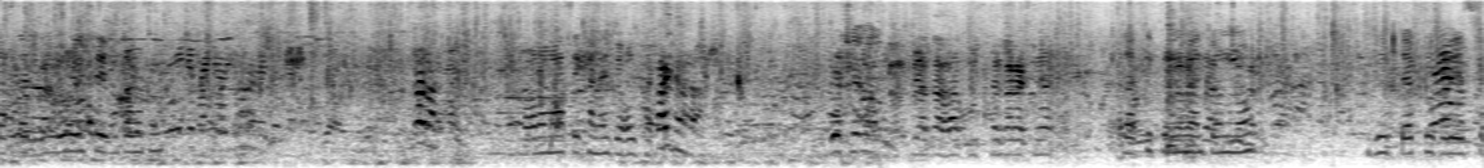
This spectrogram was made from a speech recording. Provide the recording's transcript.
রাস্তা সুন্দর হয়েছে মোটামুটি। বারো মাস এখানে জল থাকে। রাখি পূর্ণিমার জন্য। ভিড়টা একটু হয়েছে।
